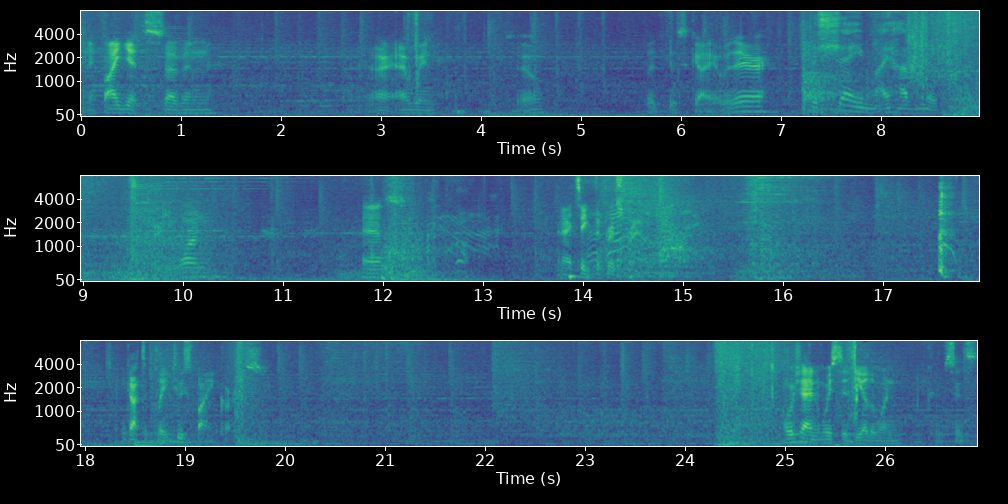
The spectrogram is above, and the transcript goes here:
And if I get 7... Alright, I win. So, put this guy over there. The shame I have no 31. Pass. And I take the first round. And got to play two spying cards. I wish I hadn't wasted the other one, since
